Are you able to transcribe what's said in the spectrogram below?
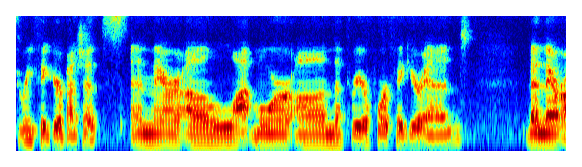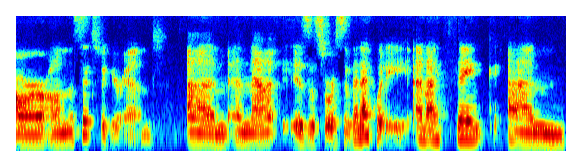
three figure budgets and there are a lot more on the three or four figure end than there are on the six figure end. Um, and that is a source of inequity. And I think um,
